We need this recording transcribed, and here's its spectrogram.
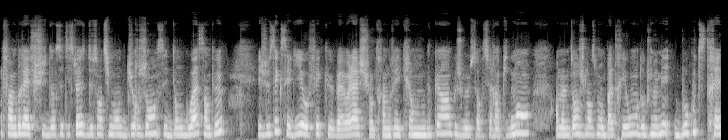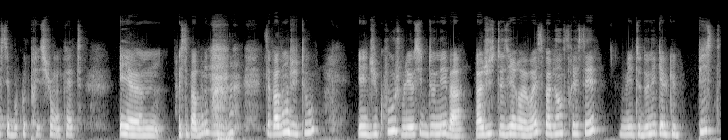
enfin bref, je suis dans cette espèce de sentiment d'urgence et d'angoisse un peu. Et je sais que c'est lié au fait que bah, voilà, je suis en train de réécrire mon bouquin, que je veux le sortir rapidement. En même temps, je lance mon Patreon, donc je me mets beaucoup de stress et beaucoup de pression en fait. Et, euh, c'est pas bon. c'est pas bon du tout. Et du coup, je voulais aussi te donner, bah, pas juste te dire ouais, c'est pas bien de stresser, mais te donner quelques pistes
